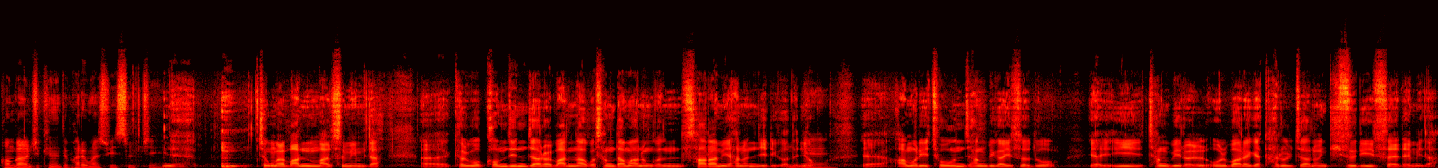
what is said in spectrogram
건강을 지키는데 활용할 수 있을지. 예, 정말 맞는 말씀입니다. 에, 결국 검진자를 만나고 상담하는 건 사람이 하는 일이거든요. 예. 예, 아무리 좋은 장비가 있어도 예, 이 장비를 올바르게 다룰 줄 아는 기술이 있어야 됩니다.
